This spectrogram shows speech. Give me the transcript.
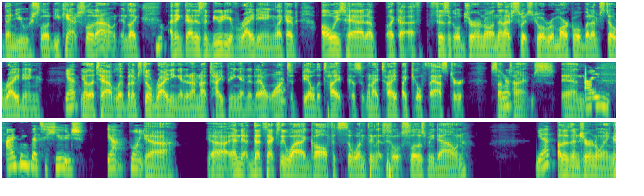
than you slow. You can't slow down." And like, mm. I think that is the beauty of writing. Like I've always had a like a, a physical journal, and then I've switched to a reMarkable, but I'm still writing. Yep. You know, the tablet, but I'm still writing in it. I'm not typing in it. I don't want to be able to type because when I type, I go faster sometimes. Yep. And I I think that's a huge yeah point. Yeah. Yeah, and that's actually why I golf. It's the one thing that sl- slows me down. Yep. Other than journaling,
